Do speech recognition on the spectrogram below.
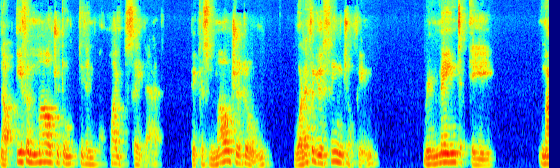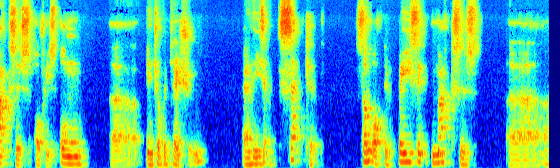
Now, even Mao Zedong didn't quite say that because Mao Zedong, whatever you think of him, remained a Marxist of his own uh, interpretation, and he accepted some of the basic Marxist uh,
